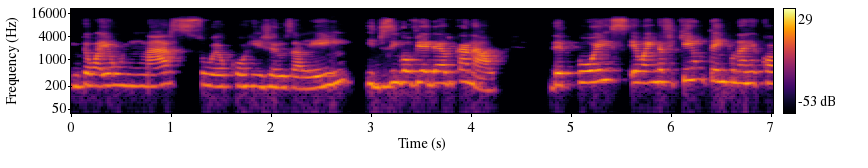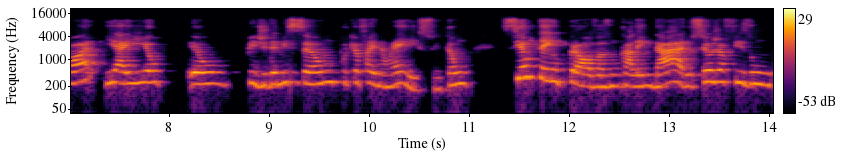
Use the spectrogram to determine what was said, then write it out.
Então, aí eu, em março eu corri Jerusalém e desenvolvi a ideia do canal. Depois, eu ainda fiquei um tempo na Record e aí eu, eu pedi demissão porque eu falei, não, é isso. Então, se eu tenho provas no calendário, se eu já fiz um,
